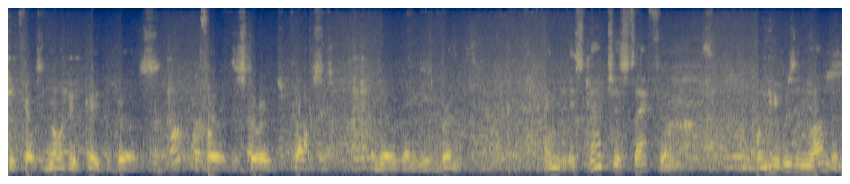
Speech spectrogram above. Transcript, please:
because no one had paid the bills for the storage cost, and they were going to just burn it. And it's not just that film. When he was in London,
